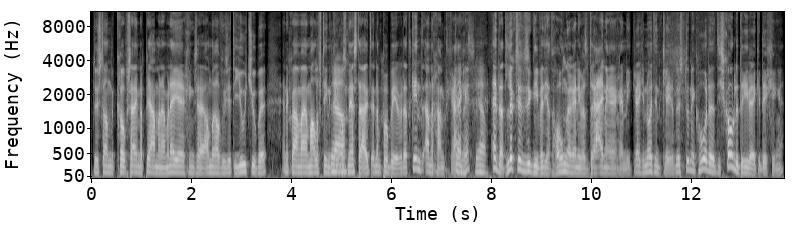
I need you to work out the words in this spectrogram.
Dus dan kroop zij in de pyjama naar beneden, ging zij anderhalf uur zitten YouTuben. En dan kwamen wij om half tien een keer Ja. ons nest uit. En dan probeerden we dat kind aan de gang te krijgen. Ken het, ja. En dat lukte natuurlijk niet, want die had honger en die was dreinerig en die kreeg je nooit in de kleren. Dus toen ik hoorde dat die scholen drie weken dichtgingen,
